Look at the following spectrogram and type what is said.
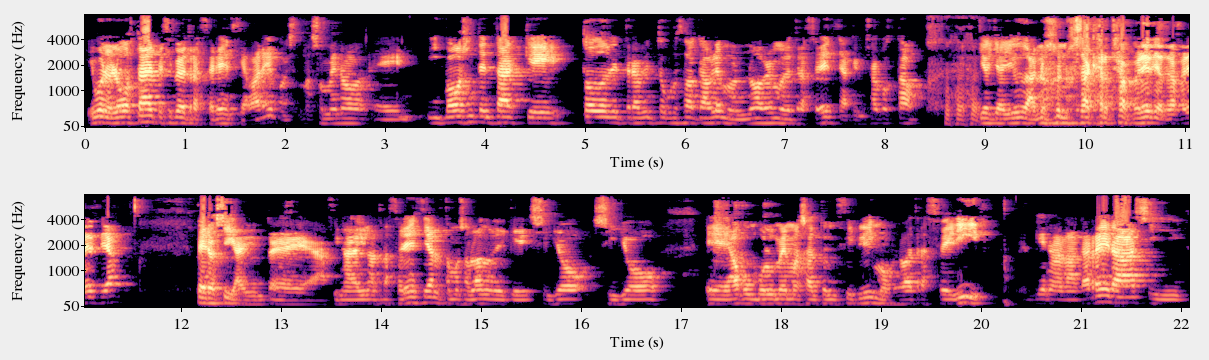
Y bueno, luego está el principio de transferencia, ¿vale? Pues más o menos, eh, y vamos a intentar que todo el entrenamiento cruzado que hablemos no hablemos de transferencia, que nos ha costado, Dios ya ayuda, no, no sacar transferencia, transferencia, pero sí, hay, eh, al final hay una transferencia, no estamos hablando de que si yo, si yo eh, hago un volumen más alto en ciclismo, me va a transferir bien a la carrera, si,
